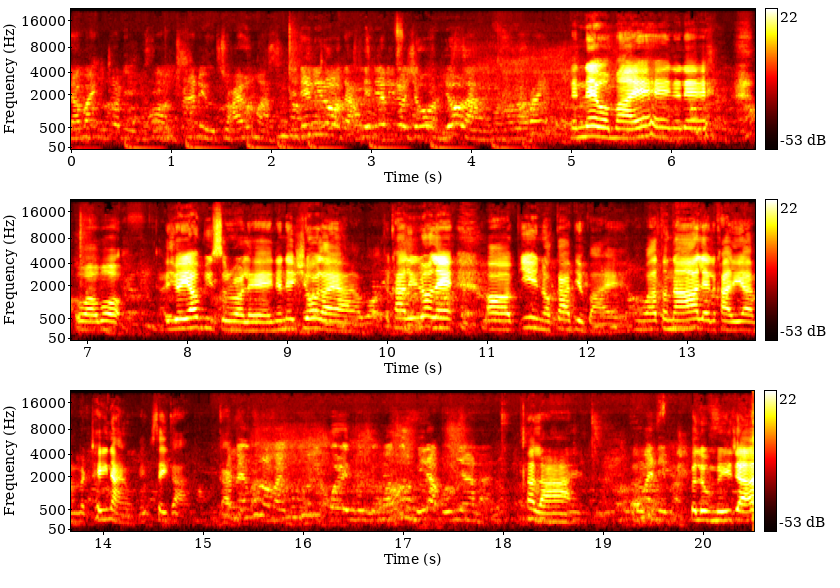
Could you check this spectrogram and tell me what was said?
နောက်ပိုင်းတော့ဒီဟို trend တွေကို dry အောင်ပါနည်းနည်းလေးတော့ဒါနည်းနည်းလေးတော့ရောရောလာတယ်နောက်ပိုင်းနည်းနည်းပါမရဲ့နည်းနည်းဟိုပါပေါ့ အရွယ်ရောက်ပြီဆိုတော့လည်းနည်းနည်းရော့လိုက်ရတာပေါ့တခါလေတော့လည်းအာပြင်းတော့ကပြစ်ပါတယ်ဟိုကသနာကလည်းတခါလေးကမထိန်နိုင်ဘူးလေစိတ်က ကဒါပြပေစ်မဲ့ပါခုနောက်ပိုင်းကိုကိုပွဲတွေဆိုဝါစီမေးတာပုံများလာနော်ဟုတ်လားဘုမနေပါဘယ်လိုမေးကြအ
